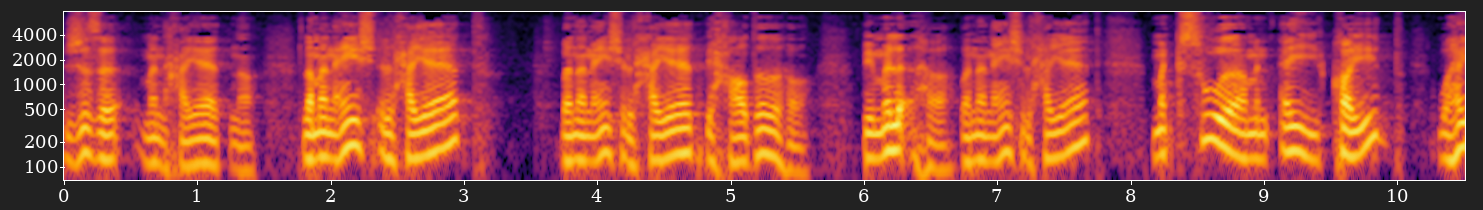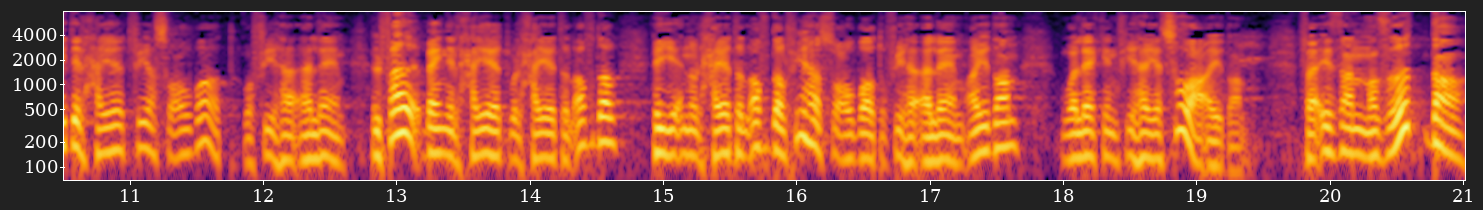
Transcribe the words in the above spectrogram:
جزء من حياتنا. لما نعيش الحياة بدنا نعيش الحياة بحاضرها بملئها. بدنا نعيش الحياة مكسورة من أي قيد وهيدي الحياة فيها صعوبات وفيها آلام. الفرق بين الحياة والحياة الأفضل هي أن الحياة الأفضل فيها صعوبات وفيها آلام أيضا ولكن فيها يسوع أيضا. فإذا نظرتنا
